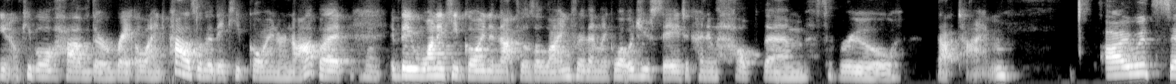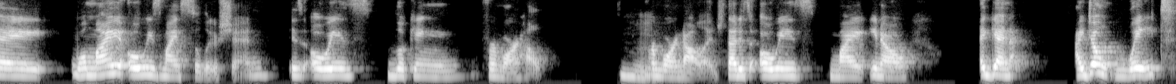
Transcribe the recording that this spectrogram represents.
you know, people have their right aligned paths, whether they keep going or not. But mm-hmm. if they want to keep going and that feels aligned for them, like what would you say to kind of help them through that time? I would say, well, my always my solution is always looking for more help, mm-hmm. for more knowledge. That is always my, you know, again, I don't wait.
